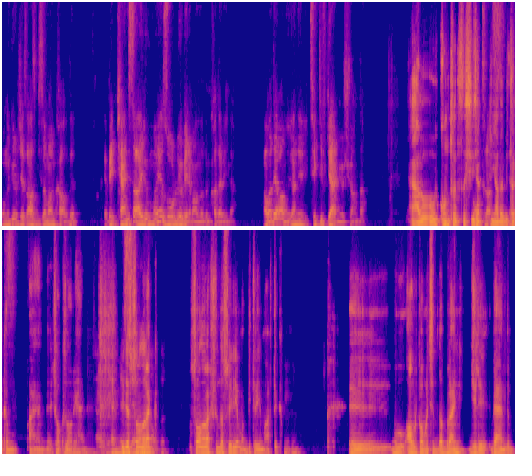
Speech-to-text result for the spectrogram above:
onu göreceğiz. Az bir zaman kaldı. Kendisi ayrılmaya zorluyor benim anladığım kadarıyla. Ama devam yani teklif gelmiyor şu anda. Abi o kontratı taşıyacak Kontrat, dünyada bir evet. takım yani çok zor yani. yani bir de son olarak oldu. son olarak şunu da söyleyeyim bitireyim artık. Hı hı. Ee, bu Avrupa maçında Brian Gill'i beğendim.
